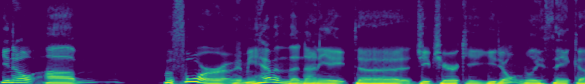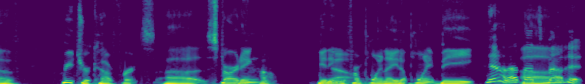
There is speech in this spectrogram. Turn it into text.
You know, um, before, I mean, having the 98 uh, Jeep Cherokee, you don't really think of creature comforts. Uh, starting, Oh, getting no. from point A to point B. Yeah, that, that's uh, about it.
